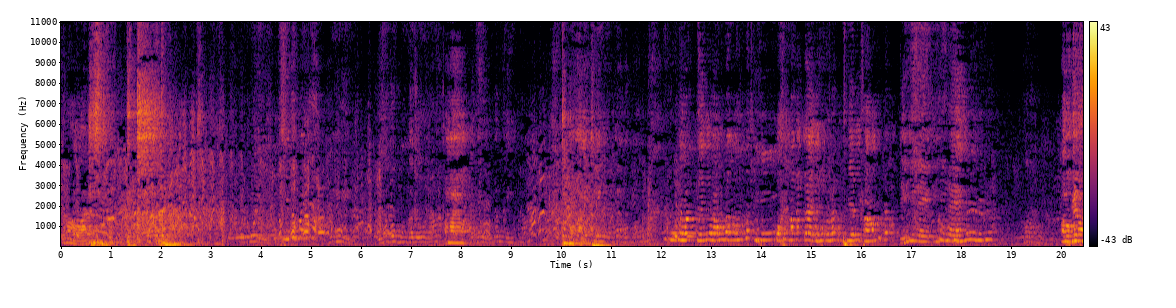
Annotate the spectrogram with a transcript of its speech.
ก็มาหวาน ทำไมเนี่ยนี่แล้วพวกมึงก็รู้นะทำไมอะไอ้ที่ร้องตีนะทำไมจริงแค่พวกมึงกูกำลังเก่งร้องนะมึงก็บอกให้มาใกล้ๆพวกนั้นมันเพี้ยนขามก็จะตีนี่เลยตีนี่เลเก่ยงเลยนะครับเอาโอเคว่า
